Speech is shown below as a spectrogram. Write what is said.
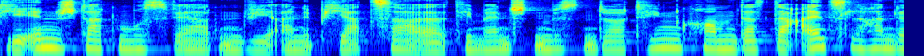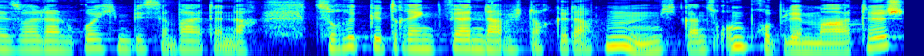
die Innenstadt muss werden wie eine Piazza. Die Menschen müssen dorthin kommen. Dass der Einzelhandel soll dann ruhig ein bisschen weiter nach zurückgedrängt werden. Da habe ich noch gedacht, hm, nicht ganz unproblematisch.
